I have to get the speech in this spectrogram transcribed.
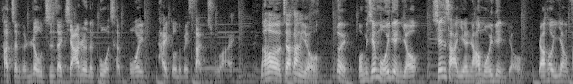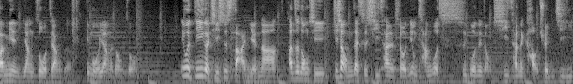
它整个肉汁在加热的过程不会太多的被散出来。然后加上油，对，我们先抹一点油，先撒盐，然后抹一点油，然后一样翻面一样做这样的一模一样的动作。因为第一个其实撒盐呐、啊，它这东西就像我们在吃西餐的时候，你有尝过吃过那种西餐的烤全鸡，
